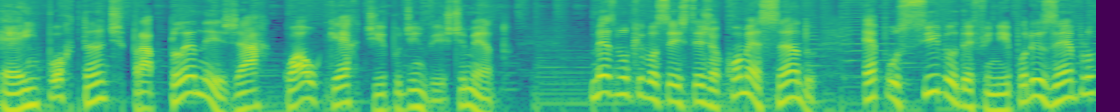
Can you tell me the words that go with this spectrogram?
é importante para planejar qualquer tipo de investimento. Mesmo que você esteja começando, é possível definir, por exemplo,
